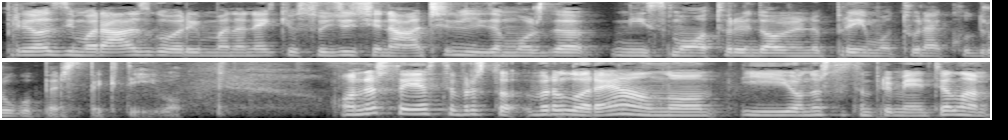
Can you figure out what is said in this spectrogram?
prilazimo razgovorima na neki osuđujući način ili da možda nismo otvoreni dovoljno da primimo tu neku drugu perspektivu. Ono što jeste vrsto, vrlo realno i ono što sam primetila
